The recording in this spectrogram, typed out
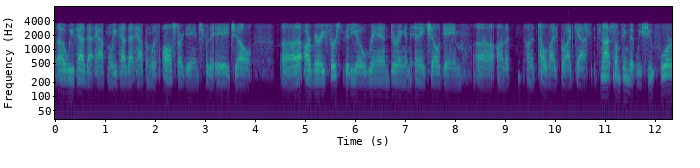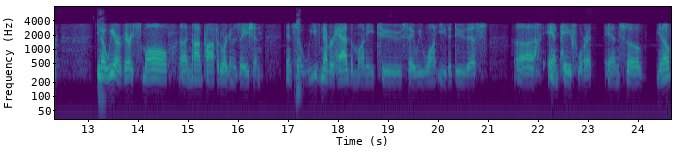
uh, we've had that happen. We've had that happen with All Star games for the AHL. Uh, our very first video ran during an NHL game uh, on a on a televised broadcast. It's not something that we shoot for. You know, we are a very small uh, nonprofit organization. And so yep. we've never had the money to say we want you to do this uh, and pay for it. And so, you know,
